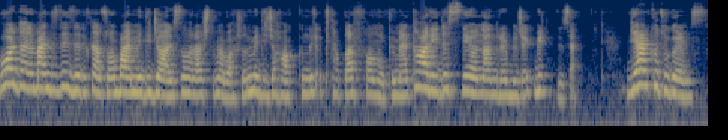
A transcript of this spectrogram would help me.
Bu arada hani ben dizi izledikten sonra Bay Medici ailesini araştırmaya başladım. Medici hakkında kitaplar falan okuyorum. Yani tarihi de size yönlendirebilecek bir dizi. Diğer kategorimiz.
